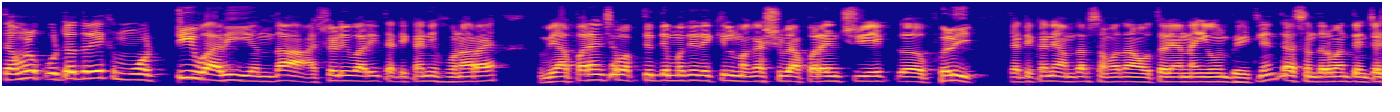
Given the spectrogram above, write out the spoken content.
त्यामुळे कुठेतरी एक मोठी वारी यंदा आषाढी वारी त्या ठिकाणी होणार आहे. व्यापाऱ्यांच्या बाबतीत मध्ये देखील मगाशी व्यापाऱ्यांची एक फळी त्या ठिकाणी आमदार समाधान अवतार यांना येऊन भेटली त्या संदर्भात त्यांच्या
